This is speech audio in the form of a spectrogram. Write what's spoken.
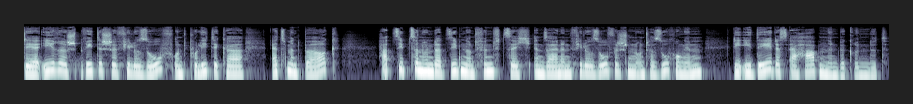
Der irisch-britische Philosoph und Politiker Edmund Burke hat 1757 in seinen philosophischen Untersuchungen die Idee des Erhabenen begründet.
